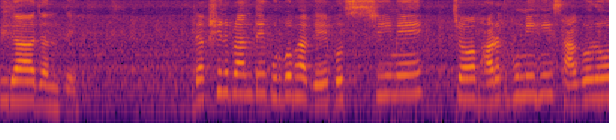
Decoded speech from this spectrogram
विराजन्ते दक्षिणप्रान्ते पूर्वभागे पश्चिमे च भारतभूमिः सागरौ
